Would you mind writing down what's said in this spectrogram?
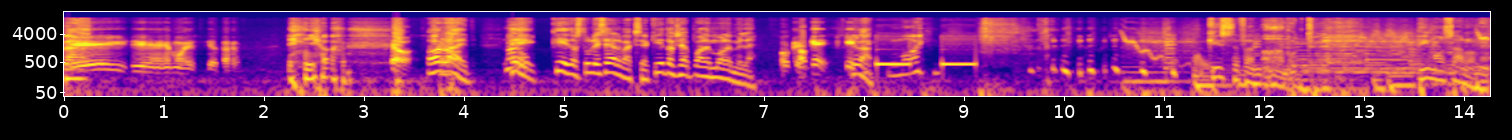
Vähän- Ei siihen hemoistia tarvitse. Joo. Joo. All right. Hei, kiitos, tuli selväksi ja kiitoksia paljon molemmille. Okei. Okei, okay, kiitos. Hyvä. Moi. Kiss FM aamut. Timo Salonen.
